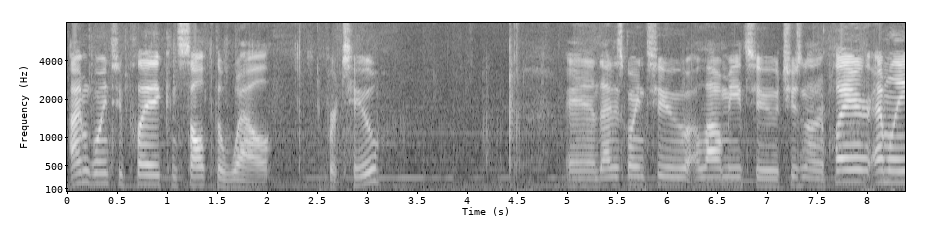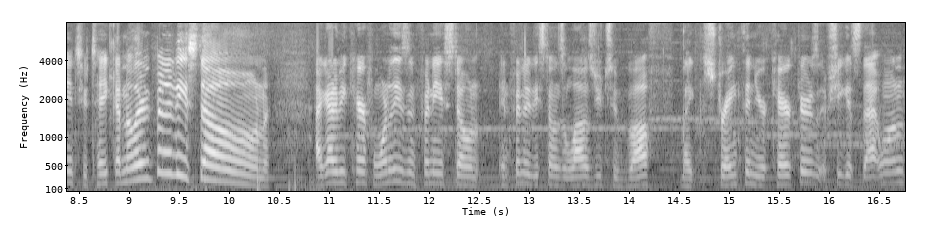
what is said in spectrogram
I'm going to play Consult the Well for two. And that is going to allow me to choose another player, Emily, to take another Infinity Stone. I gotta be careful. One of these Infinity Stone Infinity Stones allows you to buff, like strengthen your characters. If she gets that one,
